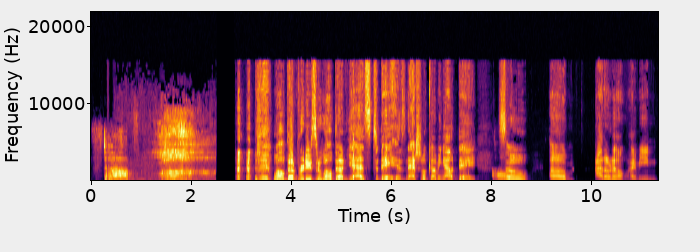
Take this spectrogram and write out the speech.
Stop. well done, producer. Well done. Yes, today is National Coming Out Day. Oh, So, um, I don't know. I mean,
